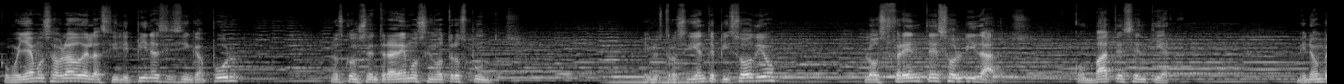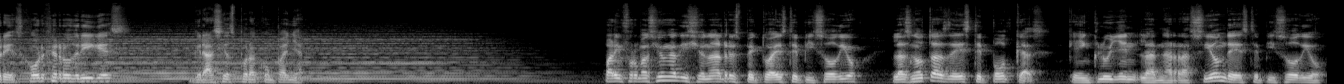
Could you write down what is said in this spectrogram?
Como ya hemos hablado de las Filipinas y Singapur, nos concentraremos en otros puntos. En nuestro siguiente episodio, los frentes olvidados, combates en tierra. Mi nombre es Jorge Rodríguez, gracias por acompañar. Para información adicional respecto a este episodio, las notas de este podcast, que incluyen la narración de este episodio,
